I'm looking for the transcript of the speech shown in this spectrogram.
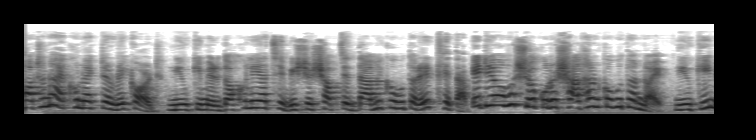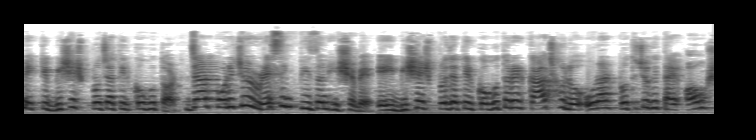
ঘটনা এখন একটা রেকর্ড। নিউ কিমের দখলে আছে বিশ্বের সবচেয়ে দামি কবুতরের খেতাব। এটি অবশ্য কোনো সাধারণ কবুতর নয়। নিউ কিম একটি বিশেষ প্রজাতির কবুতর, যার পরিচয় রেসিং পিজন হিসেবে। এই বিশেষ প্রজাতির কবুতরের কাজ হলো ওড়ার প্রতিযোগিতায় অংশ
